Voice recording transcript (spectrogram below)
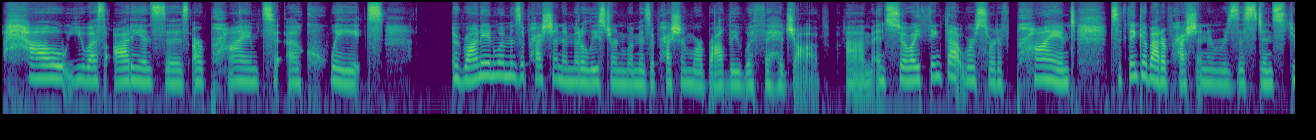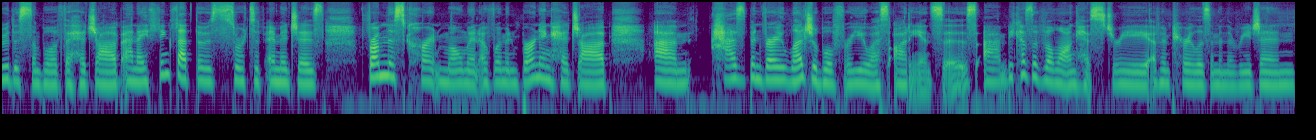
how US audiences are primed to equate Iranian women's oppression and Middle Eastern women's oppression more broadly with the hijab. Um, and so I think that we're sort of primed to think about oppression and resistance through the symbol of the hijab. And I think that those sorts of images from this current moment of women burning hijab um, has been very legible for US audiences um, because of the long history of imperialism in the region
